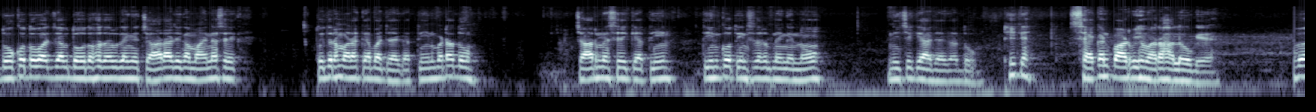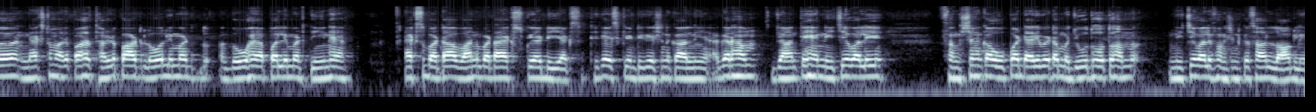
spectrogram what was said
दो को दो, जब दो दफ़ा ज़रूर देंगे, चार आ जाएगा, माइनस एक। तो इधर हमारा क्या बच जाएगा? तीन बटा दो। चार में से एक क्या? तीन। तीन को तीन से तरफ़ देंगे, नौ। नीचे क्या आ जाएगा? दो। ठीक है सेकंड पार्ट भी हमारा हल हो गया है। अब नेक्स्ट हमारे पास थर्ड पार्ट लोअर लिमिट दो है अपर लिमिट तीन है। एक्स बटा वन बटा एक्स स्क्वायर डी एक्स ठीक है? इसकी इंटीग्रेशन निकालनी है। अगर हम जानते हैं नीचे वाली फ़ंक्शन का ऊपर डेरिवेटिव मौजूद हो तो हम नीचे वाले फ़ंक्शन के साथ लॉग ले,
